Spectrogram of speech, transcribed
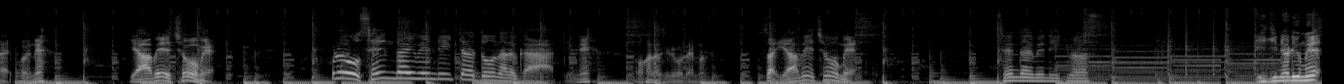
はい、これね。やべえ、超うめえ。これを仙台弁で言ったらどうなるかっていうね、お話でございます。さあ、やべえ、超うめえ。仙台弁でいきます。いきなりうめえ。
